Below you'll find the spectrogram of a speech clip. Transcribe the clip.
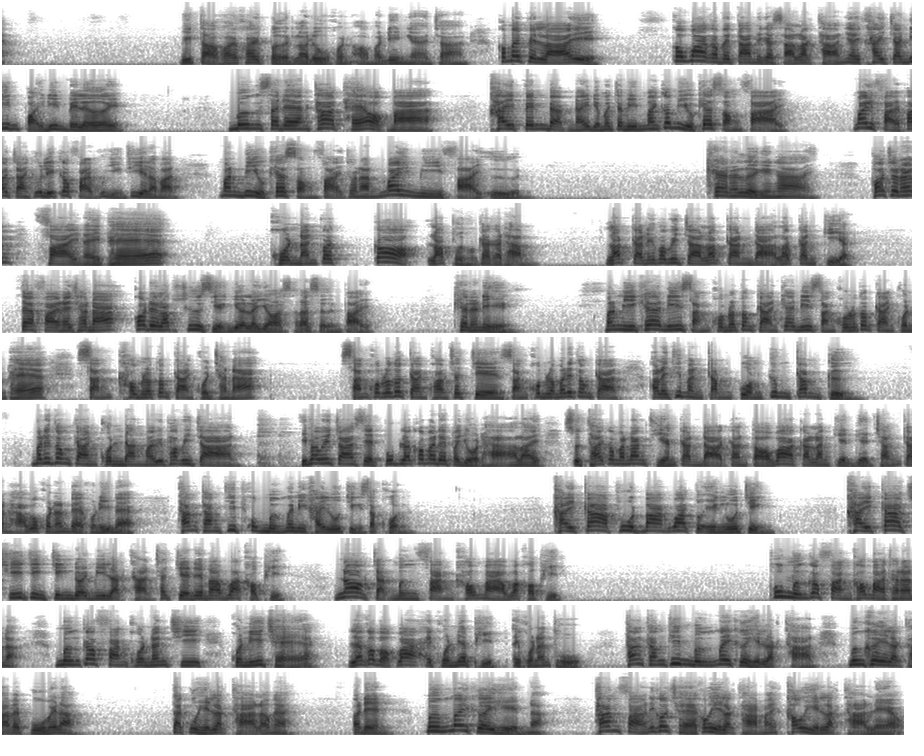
วิต่าค่อยๆ เปิดเราดูคนออกมาดิ้นไงอาจารย์ ก็ไม่เป็นไร ก็ว่ากันไปตามเอกสารหลักฐานไงใครจะดิ้นปล่อยดิ้นไปเลย มึงแสดงท่าแท้ออกมา ใครเป็นแบบไหนเดี๋ยวมันจะมีมันก็มีอยู่แค่สองฝ่าย ไม่ฝ่ายพระอาจารย์คือลิศก็ฝ่ายผู้หญิงที่เยอรมัน มันมีอยู่แค่สองฝ่ายเท่านั้นไม่มีฝ่ายอื่น แค่นั้นเลยง่าย ๆ เพราะฉะนั้นฝ่ายไหนแพ้ คนนั้นก็ก็รับผลของการกระทำ รับการวิพากษ์วิจารณ์รับการด่ารับการเกลียด แต่ฝ่ายไหนชนะก็ได้รับชื่อเสียงเยินระยอสรรเสริญไป แค่นั้นเอง มันมีแค่นี้สังคมเราต้องการแค่นี้สังคมเราต้องการคนแพ้ สังคมเราต้องการคนชนะ สังคมเราต้องการความชัดเจน สังคมเราไม่ได้ต้องการอะไรที่มันกำกวมกึ้มก้ากึ่ง ไม่ได้ต้องการคนดังมาวิพากษ์วิจารณ์วิพากษ์วิจารณ์เสร็จปุ๊บแล้วก็ไม่ได้ประโยชน์หาอะไร สุดท้ายก็มานั่งเถียงกันด่ากันต่อว่ากันรังเกียจเดียดฉันกันหาว่าคนนั้นแบกคนนี้แบกทั้งทั้งที่พวกมึงไม่มีใครรู้จริงสักคน ใครกล้าพูดบ้างว่าตัวเองรู้จริง ใครกล้าชี้จริง ๆ โดยมีหลักฐานชัดเจนได้บ้างว่าเขาผิด นอกจากมึงฟังเขามาว่าเขาผิด พวกมึงก็ฟังเขามาเท่านั้นอะ มึงก็ฟังคนนั้นชี้ คนนี้แฉ แล้วก็บอกว่าไอ้คนเนี้ยผิด ไอ้คนนั้นถูก ทั้งทั้งที่มึงไม่เคยเห็นหลักฐาน มึงเคยเห็นหลักฐานแบบกูไหมล่ะ แต่กูเห็นหลักฐานแล้วไง ประเด็น มึงไม่เคยเห็นน่ะ ทางฝั่งที่เขาแฉเขาเห็นหลักฐานไหมเขาเห็นหลักฐานแล้ว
